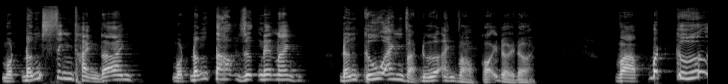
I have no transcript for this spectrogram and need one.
Một đấng sinh thành ra anh, một đấng tạo dựng nên anh, đấng cứu anh và đưa anh vào cõi đời đời. Và bất cứ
